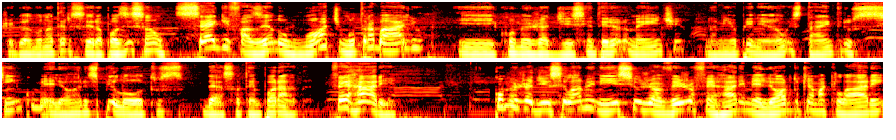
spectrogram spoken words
chegando na terceira posição. Segue fazendo um ótimo trabalho e, como eu já disse anteriormente, na minha opinião, está entre os cinco melhores pilotos dessa temporada. Ferrari como eu já disse lá no início, já vejo a Ferrari melhor do que a McLaren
